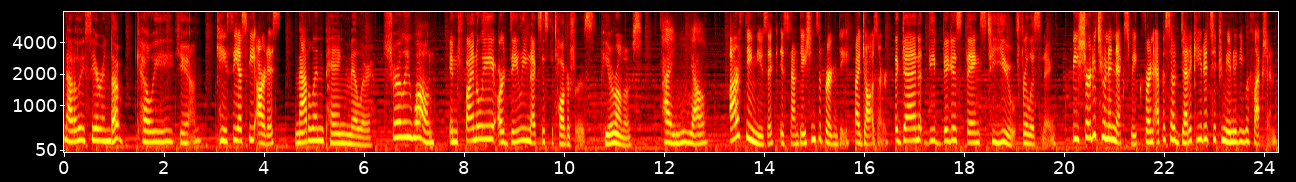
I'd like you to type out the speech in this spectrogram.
Natalie Ciarinda, Kelly Yan, KCSB artist, Madeline Pang Miller, Shirley Wong, and finally, our Daily Nexus photographers, Pia Ramos, Tai Yao. Our theme music is Foundations of Burgundy by Jawser. Again, the biggest thanks to you for listening. Be sure to tune in next week for an episode dedicated to community reflection,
